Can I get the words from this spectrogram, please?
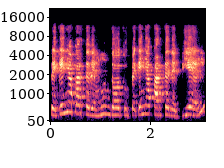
pequeña parte de mundo, tu pequeña parte de piel,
